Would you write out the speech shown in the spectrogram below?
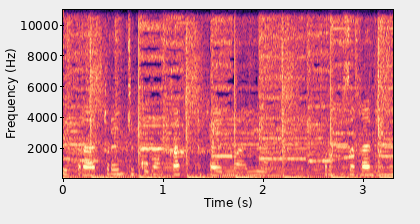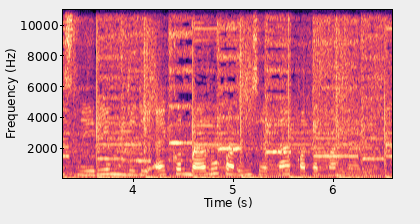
Literatur yang cukup lengkap terkait Melayu. Perpustakaan ini sendiri menjadi ikon baru pariwisata Kota Pekanbaru.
